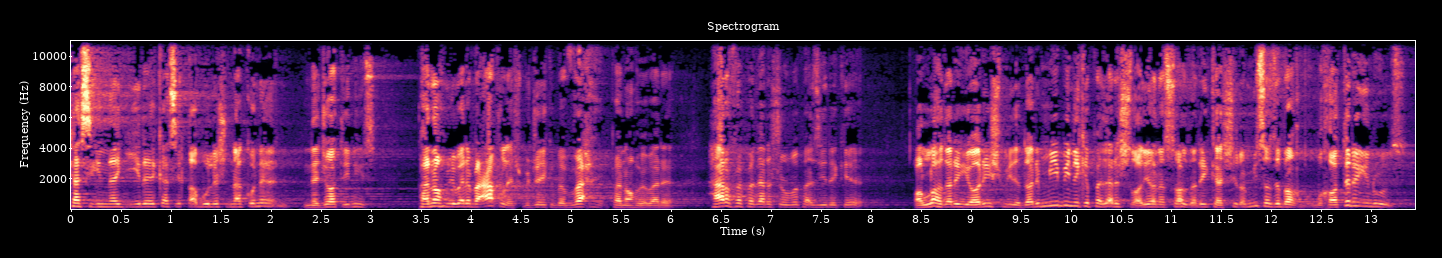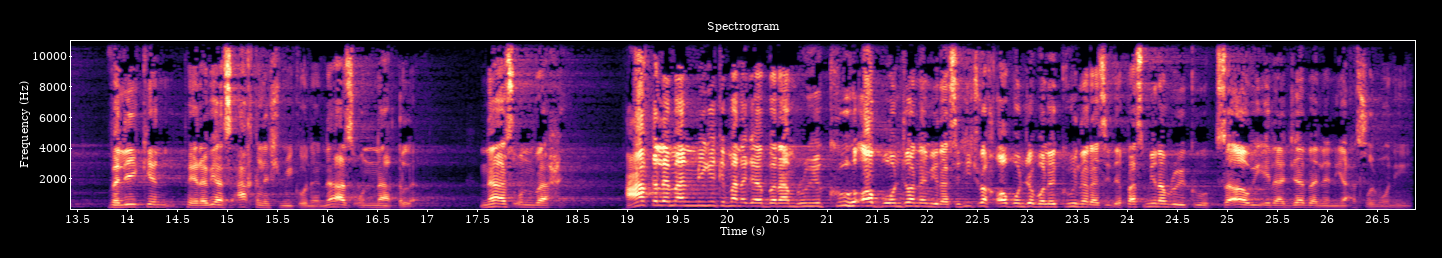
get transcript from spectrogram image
کسی نگیره کسی قبولش نکنه نجاتی نیست. پناه می‌بره به عقلش به جایی که به وحی پناه ببره. حرف پدرش رو بپذیره که الله داره یاریش میده داره می‌بینه که پدرش سالیان سال داره کشتی رو می‌سازه به خاطر این روز. ولیکن پیروی از عقلش می‌کنه نه از اون نقل نه از اون وحی. عقل من میگه که من اگر برم روی کوه آب اونجا نمی‌رسه. هیچ وقت آب اونجا بالای کوه نرسیده. پس میرم روی کوه. ساوی الى جبل یعصمونی.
